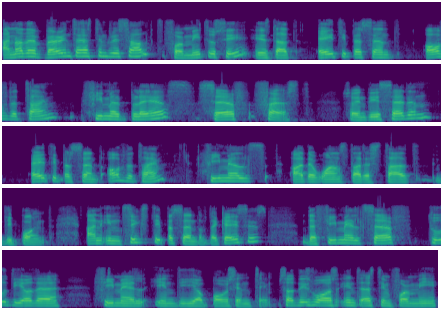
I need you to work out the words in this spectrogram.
Another very interesting result for me to see is that 80% of the time, female players serve first. So in this setting, 80% of the time, females are the ones that start the point. And in 60% of the cases, the female serve to the other female in the opposing team. So this was interesting for me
